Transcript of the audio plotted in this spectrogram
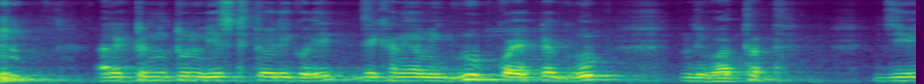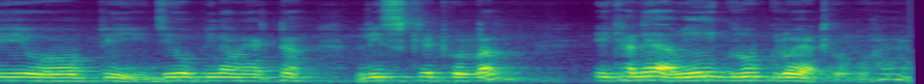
আরেকটা নতুন লিস্ট তৈরি করি, যেখানে আমি গ্রুপ কয়েকটা গ্রুপ দেবো। অর্থাৎ জিওপি জিওপি নামে একটা লিস্ট ক্রিয়েট করলাম। এখানে আমি গ্রুপগুলো অ্যাড করব হ্যাঁ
